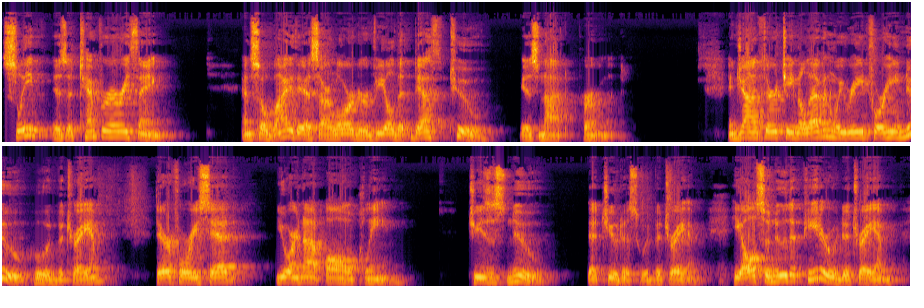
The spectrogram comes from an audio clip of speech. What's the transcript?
Sleep is a temporary thing. And so by this, our Lord revealed that death too is not permanent. In John 13, 11, we read, For he knew who would betray him. Therefore he said, You are not all clean. Jesus knew that Judas would betray him. He also knew that Peter would betray him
